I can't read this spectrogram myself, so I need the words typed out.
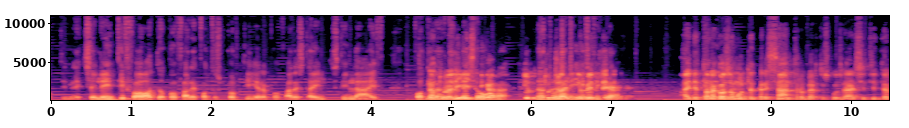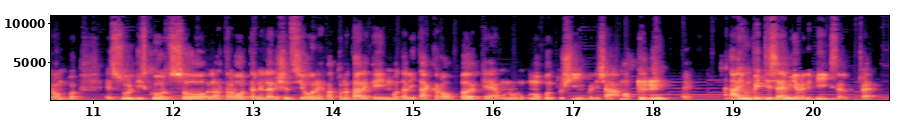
ottime, eccellenti foto, può fare foto sportive, può fare style, still life, foto naturalistica. Tu, naturalistica. hai detto una cosa molto interessante, Roberto. Scusa eh, se ti interrompo. E sul discorso, l'altra volta nella recensione, hai fatto notare che in modalità crop, che è un 1.5, diciamo, hai un 26 milioni di pixel, cioè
